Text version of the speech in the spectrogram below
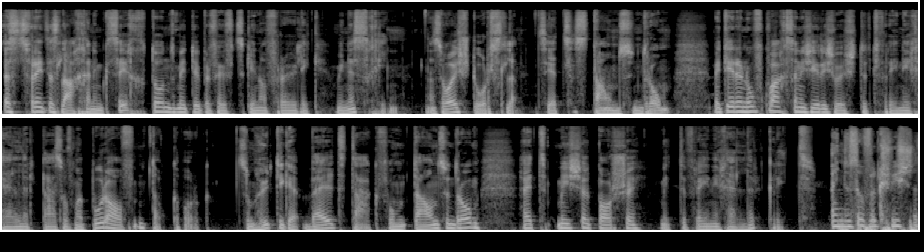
Ein zufriedenes Lachen im Gesicht und mit über 50 noch fröhlich wie ein Kind. So ist Ursula. Sie hat das Down-Syndrom. Mit ihr aufgewachsen ist ihre Schwester Vreni Keller, das auf einem Bauernhof in Toggenburg. Zum heutigen Welttag vom Down-Syndrom hat Michel Porsche mit der Vreni Keller geredet. Wenn du so viele Geschwister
